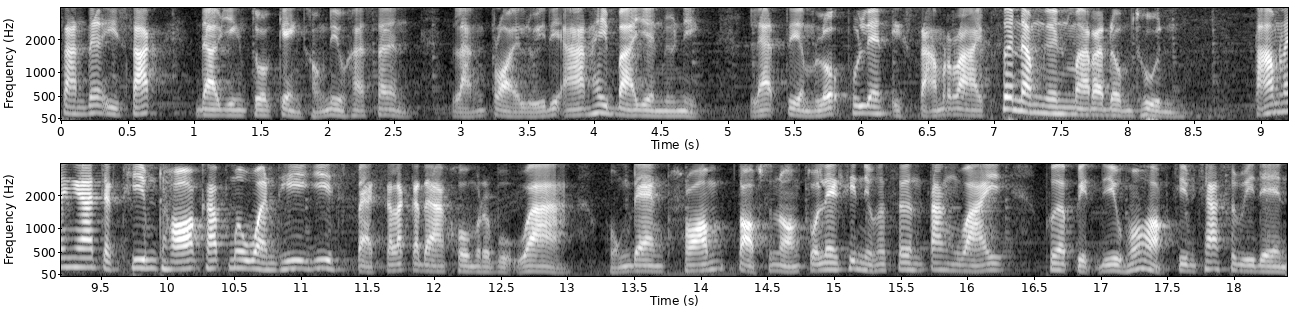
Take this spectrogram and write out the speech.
ซานเดอร์อิซักดาวยิงตัวเก่งของนิวคาสเซิลหลังปล่อยหลุยดิอาร์ตให้บาเยิร์นมิวนิกและเตรียมโละผู้เล่นอีก 3 ราย เพื่อนำเงินมาระดมทุน ตามรายงานจากทีมทอล์ครับเมื่อวันที่ 28 กรกฎาคมระบุว่า หงแดงพร้อมตอบสนองตัวเลขที่นิวคาสเซิลตั้งไว้ เพื่อปิดดีลหัวหอกทีมชาติสวีเดน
